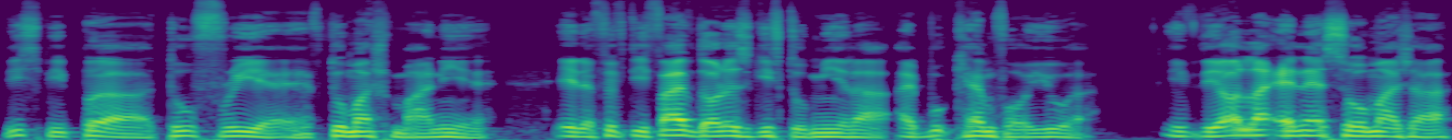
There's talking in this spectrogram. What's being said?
These people are too free, eh? have too much money. Eh? Hey, the $55 give to me lah. I book camp for you ah. If they all like NS so much ah,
